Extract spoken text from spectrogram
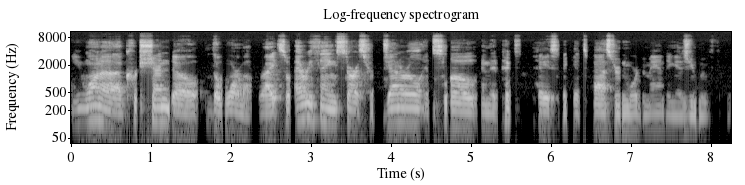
you want to crescendo the warm up, right? So everything starts from general and slow, and it picks pace and it gets faster and more demanding as you move through.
